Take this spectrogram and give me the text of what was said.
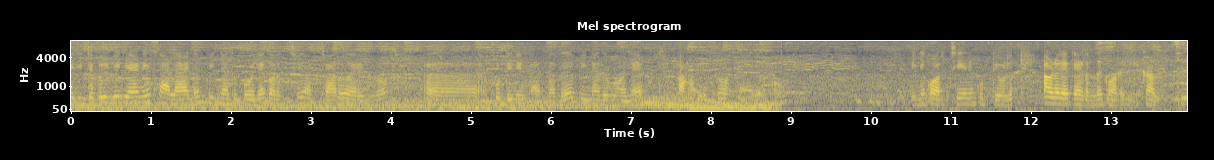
വെജിറ്റബിൾ ബിരിയാണി സലാഡും പിന്നെ അതുപോലെ കുറച്ച് അച്ചാറുമായിരുന്നു ഫുഡിന് ഉണ്ടായിരുന്നത്. പിന്നെ അതുപോലെ പായസം ഉണ്ടായിരുന്നു. പിന്നെ കുറച്ച് നേരം കുട്ടികൾ അവിടെയൊക്കെ കിടന്ന് കുറേ കളിച്ച്.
